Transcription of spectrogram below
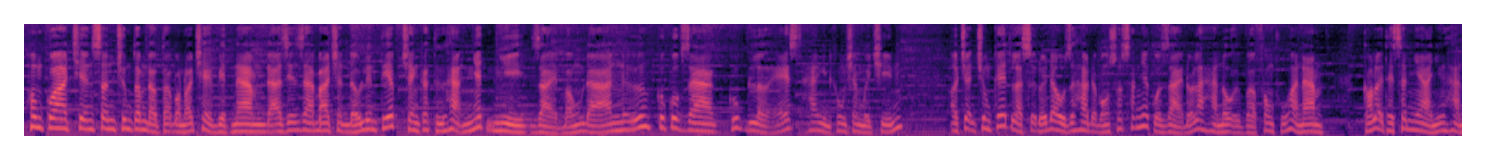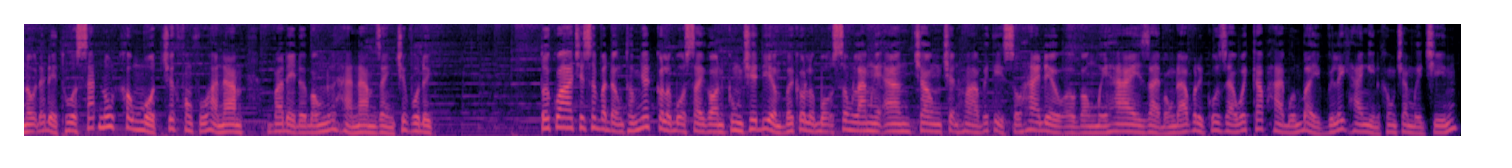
Hôm qua, trên sân Trung tâm Đào tạo bóng đá trẻ Việt Nam đã diễn ra 3 trận đấu liên tiếp tranh các thứ hạng nhất nhì, giải bóng đá nữ, Cúp Quốc gia, Cúp LS 2019. Ở trận chung kết là sự đối đầu giữa hai đội bóng xuất sắc nhất của giải đó là Hà Nội và Phong Phú Hà Nam. Có lợi thế sân nhà nhưng Hà Nội đã để thua sát nút 0-1 trước Phong Phú Hà Nam và để đội bóng nữ Hà Nam giành chức vô địch. Tối qua, trên sân vận động thống nhất, câu lạc bộ Sài Gòn cùng chia điểm với câu lạc bộ Sông Lam Nghệ An trong trận hòa với tỷ số 2 đều ở vòng 12 giải bóng đá vô địch quốc gia World Cup 247 V-League 2019.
